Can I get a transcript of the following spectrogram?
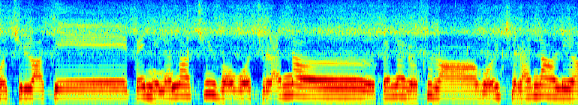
Bộ chỉ lo chè bên này nó nó chơi bộ bộ chỉ lấy nó. Bên nó rồi tôi lo bộ chỉ lấy nó liền,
